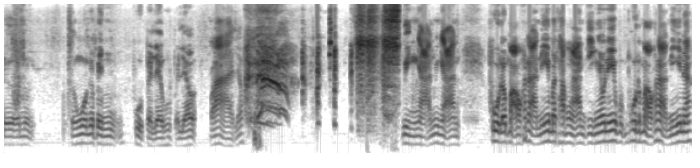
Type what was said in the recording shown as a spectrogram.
เดินนู่น ตรงนู้นก็เป็นพูดไปแล้วพูดไปแล้วบ้าแล้ว วิ่งงานวิ่งงานพูดแล้วเหมาขนาดนี้มาทำงานจริงนะวันนี้พูดแล้วเหมาขนาดนี้นะ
